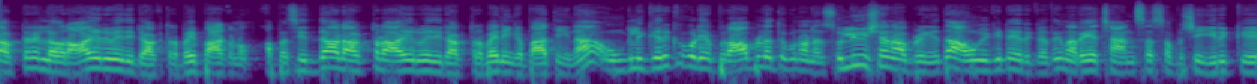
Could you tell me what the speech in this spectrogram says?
டாக்டர் இல்லை ஒரு ஆயுர்வேதி டாக்டர் போய் பார்க்கணும். அப்போ சித்தா டாக்டர் ஆயுர்வேதி டாக்டர் போய் நீங்கள் பார்த்தீங்கன்னா உங்களுக்கு இருக்கக்கூடிய ப்ராப்ளத்துக்குண்டான சொல்யூஷன் அப்படிங்கிறது அவங்ககிட்ட இருக்கிறதுக்கு நிறைய சான்சஸ் அப்படி இருக்குது இருக்கு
